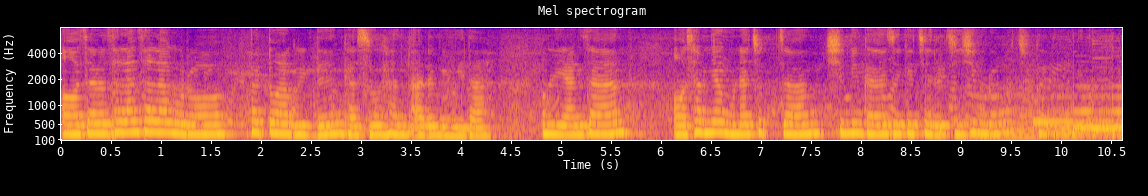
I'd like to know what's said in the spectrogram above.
어, 저는 살랑살랑으로 활동하고 있는 가수 한아름입니다. 오늘 양산 어, 삼양문화축전 시민가요제 개최를 진심으로 축하드립니다.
